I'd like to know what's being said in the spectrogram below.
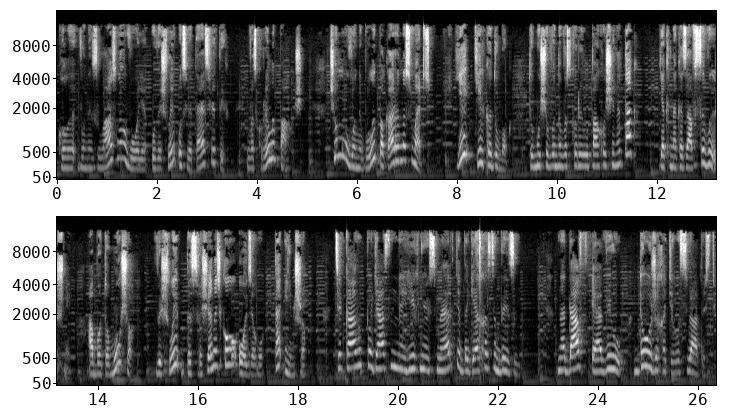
коли вони з власної волі увійшли у святая святих і воскурили пахощі. Чому вони були покарані смертю? Є кілька думок, тому що вони воскурили пахощі не так, як наказав Всевишній, або тому, що війшли без священницького одягу та інше. Цікаве пояснення їхньої смерті дає хасидизм. Надав і Авіу дуже хотіли святості.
